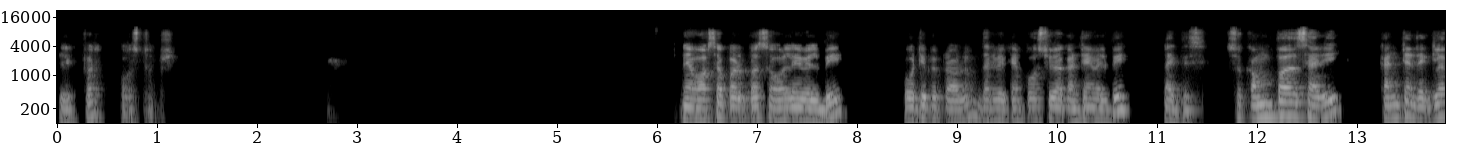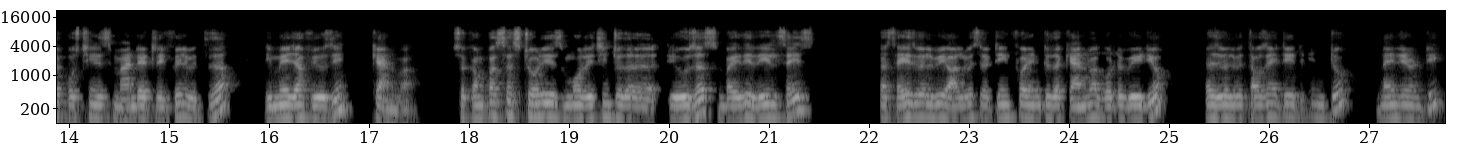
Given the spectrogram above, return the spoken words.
Click for post option. Now WhatsApp purpose only will be OTP problem that we can post your content will be like this. So compulsory content regular posting is mandatory field with the image of using Canva. So Compass story is more reaching to the users by the real size. The size will be always waiting for into the Canva, go to video. As will be 1080 into 1920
